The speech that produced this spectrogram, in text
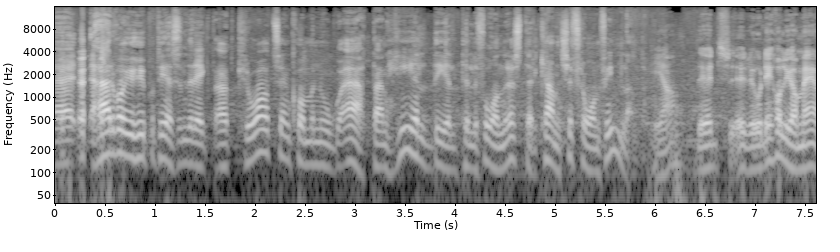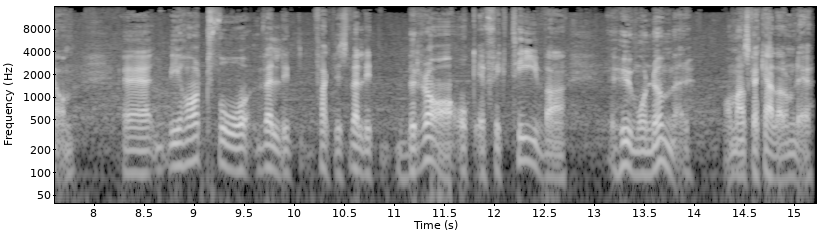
eh, här var ju hypotesen direkt att Kroatien kommer nog att äta en hel del telefonröster, kanske från Finland. Ja, det, och det håller jag med om. Eh, vi har två väldigt, faktiskt väldigt bra och effektiva humornummer, om man ska kalla dem det.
